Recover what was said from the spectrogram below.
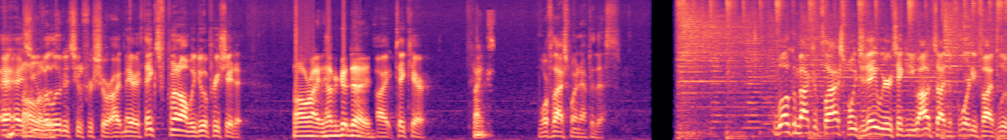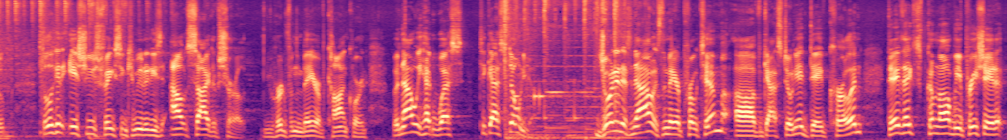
As All you've alluded us. to for sure. All right, Mayor, thanks for coming on. We do appreciate it. All right. Have a good day. All right. Take care. Thanks. More Flashpoint after this. Welcome back to Flashpoint. Today we are taking you outside the 485 loop to look at issues facing communities outside of Charlotte. You heard from the mayor of Concord, but now we head west to Gastonia. Joining us now is the mayor pro tem of Gastonia, Dave Kirlin. Dave, thanks for coming on. We appreciate it.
